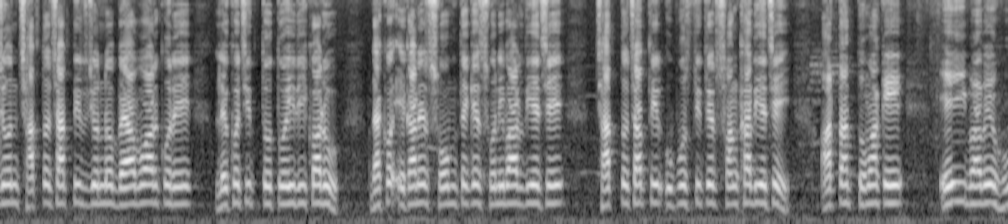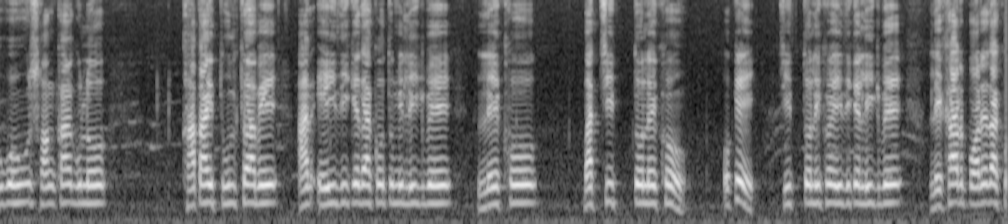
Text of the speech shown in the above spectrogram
জন ছাত্রছাত্রীর জন্য ব্যবহার করে লেখচিত্র তৈরি করো। দেখো, এখানে সোম থেকে শনিবার দিয়েছে, ছাত্রছাত্রীর উপস্থিতের সংখ্যা দিয়েছে। অর্থাৎ তোমাকে এইভাবে হুবহু সংখ্যাগুলো খাতায় তুলতে হবে। আর এই দিকে দেখো, তুমি লিখবে লেখো বা চিত্ত লেখো, ওকে? চিত্ত লিখো, এইদিকে লিখবে। লেখার পরে দেখো,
